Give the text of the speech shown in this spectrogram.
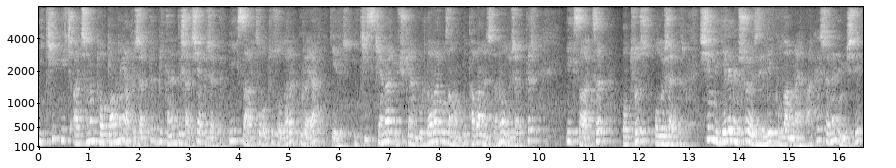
iki iç açının toplamı ne yapacaktır? Bir tane dış açı yapacaktır. X artı 30 olarak buraya gelir. İkiz kenar üçgen burada var. O zaman bu taban açıda ne olacaktır? X artı 30 olacaktır. Şimdi gelelim şu özelliği kullanmaya. Arkadaşlar ne demişti?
